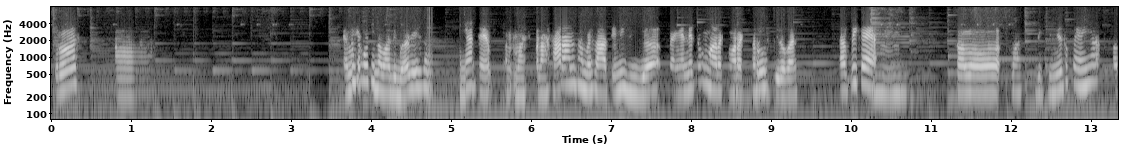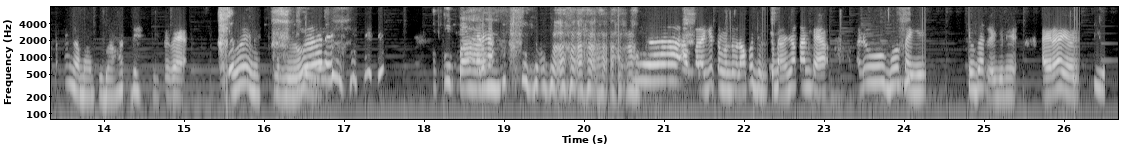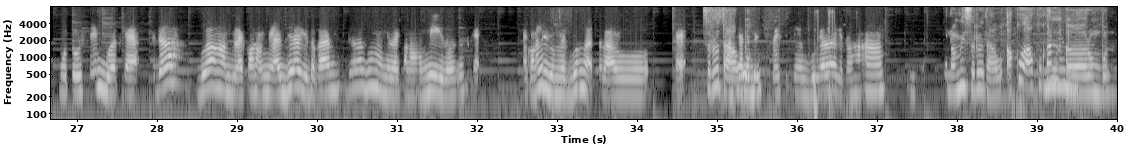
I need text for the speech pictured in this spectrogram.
terus eh, emang sih aku cinta mati banget ya sebenarnya kayak masih penasaran sampai saat ini juga pengennya tuh ngorek-ngorek terus gitu kan tapi kayak Mhm. Kalau mas di sini tuh kayaknya otaknya nggak mampu banget deh gitu kayak gue mikir dulu Iya. Aku paham. iya apalagi teman-teman aku juga banyak kan kayak aduh gue kayak gini juga kayak gini akhirnya ya mutusin buat kayak udahlah gue ngambil ekonomi aja gitu kan udahlah gue ngambil ekonomi gitu terus kayak ekonomi juga menurut gue nggak terlalu seru masih tahu. ada basic-basicnya gue lah gitu Heeh. Ekonomi seru tahu. Aku aku kan Hmm. eh, rumpun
